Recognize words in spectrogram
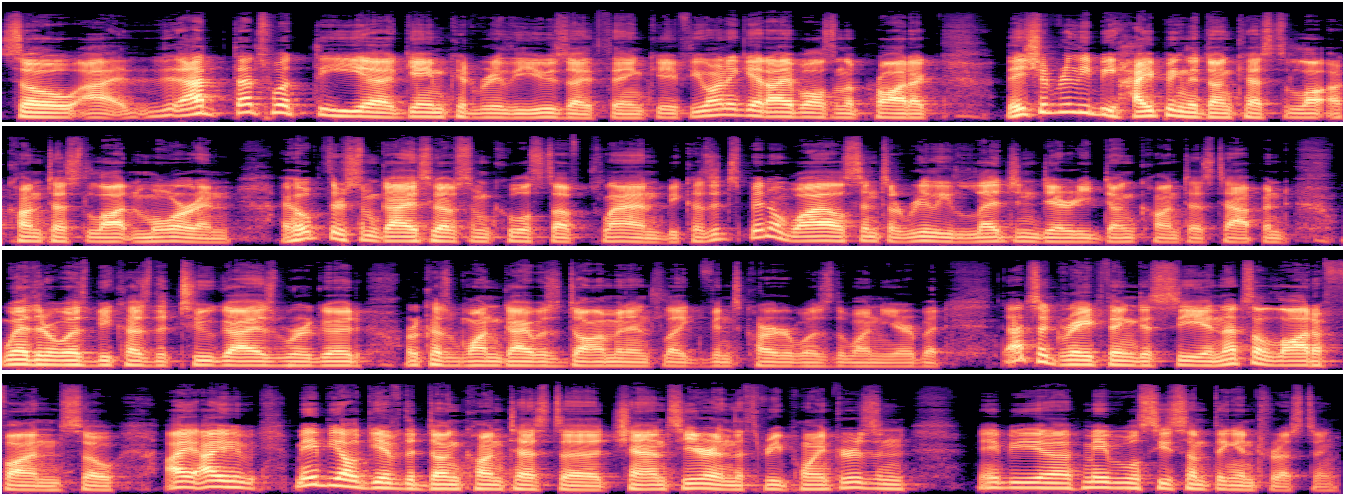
So uh, that that's what the uh, game could really use, I think. If you want to get eyeballs on the product, they should really be hyping the dunk a lot, contest a lot more. And I hope there's some guys who have some cool stuff planned because it's been a while since a really legendary dunk contest happened. Whether it was because the two guys were good or because one guy was dominant, like Vince Carter was the one year. But that's a great thing to see, and that's a lot of fun. So I, I maybe I'll give the dunk contest a chance here and the three pointers, and maybe uh, maybe we'll see something interesting.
